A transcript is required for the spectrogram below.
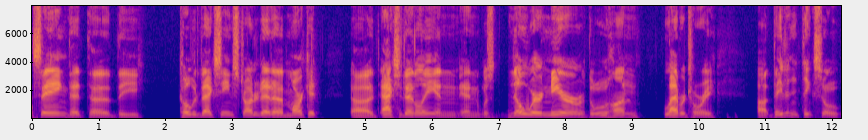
saying that uh, the COVID vaccine started at a market uh, accidentally and, and was nowhere near the Wuhan laboratory. Uh, they didn't think so.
